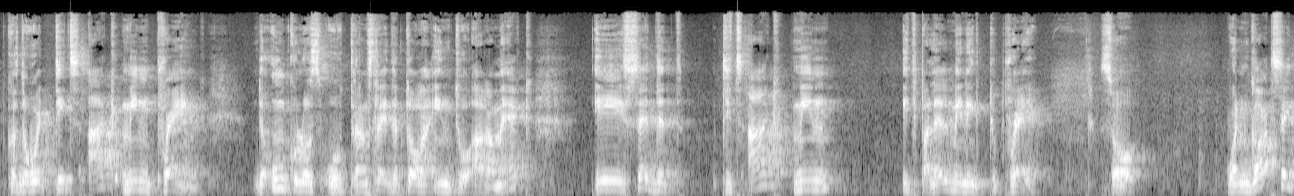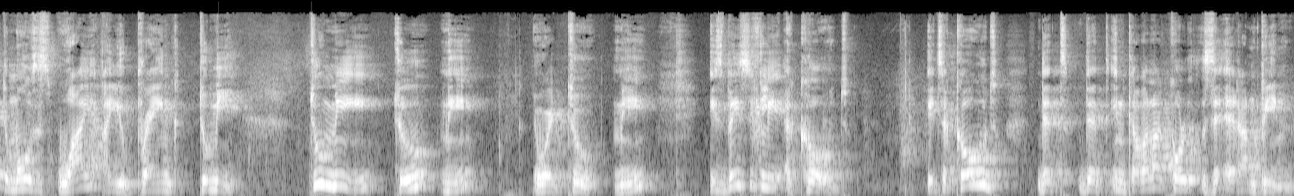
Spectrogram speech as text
Because the word titzak mean praying. The Onkelos who translate the Torah into Aramaic, he said that titzak mean itpalel, meaning to pray. So when God said to Moses, why are you praying to me? To me, to me, the word to me, is basically a code. It's a code that, that in Kabbalah called Ze'er Anpin,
